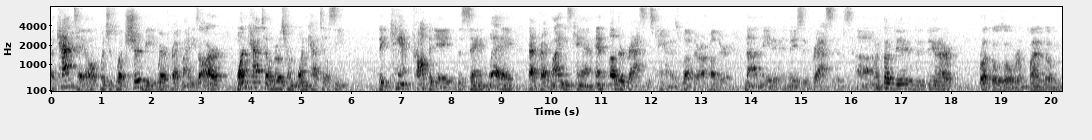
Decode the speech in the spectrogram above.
A cattail, which is what should be where Phragmites are, one cattail grows from one cattail seed. They can't propagate the same way that Phragmites can and other grasses can as well. There are other non-native invasive grasses. I Um, thought D- the DNR brought those over and planted them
